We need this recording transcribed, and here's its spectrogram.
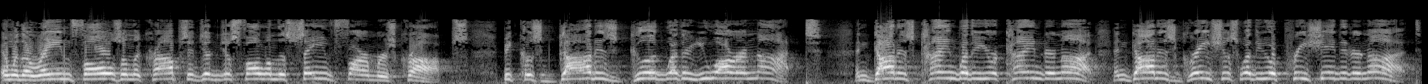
And when the rain falls on the crops, it doesn't just fall on the saved farmers' crops. Because God is good whether you are or not. And God is kind whether you're kind or not. And God is gracious whether you appreciate it or not.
